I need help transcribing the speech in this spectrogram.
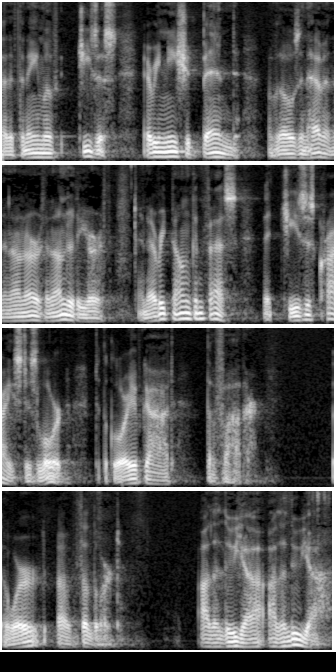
that at the name of Jesus every knee should bend of those in heaven and on earth and under the earth, and every tongue confess that Jesus Christ is Lord to the glory of God the Father. The word of the Lord. Alleluia, alleluia.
